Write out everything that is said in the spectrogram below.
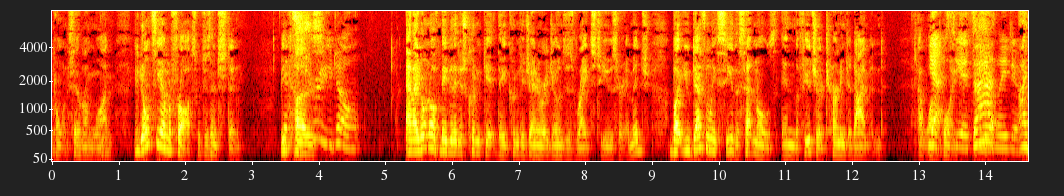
don't want to say the wrong one. You don't see Emma Frost, which is interesting because it's true. You don't. and I don't know if maybe they just couldn't get they couldn't get January Jones's rights to use her image, but you definitely see the Sentinels in the future turning to Diamond at one yes, point. yes, you That definitely do. I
